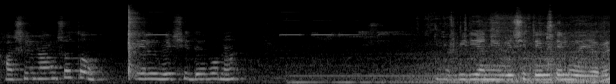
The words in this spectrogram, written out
খাসির মাংস তো তেল বেশি দেব না। বিরিয়ানি বেশি তেল তেল হয়ে যাবে।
